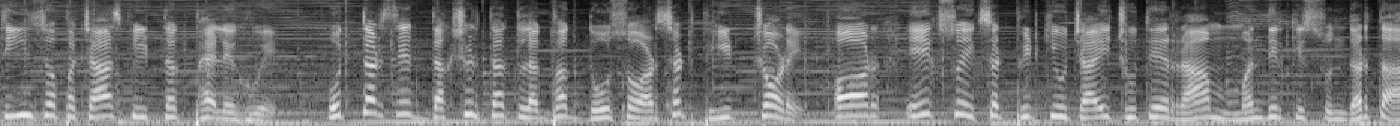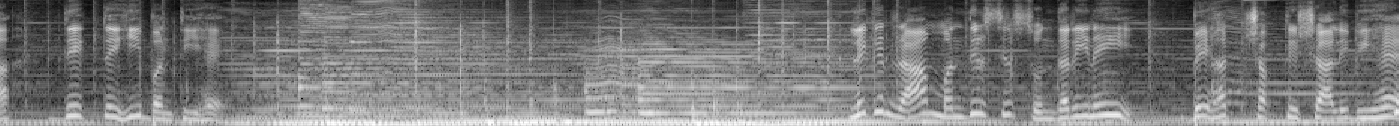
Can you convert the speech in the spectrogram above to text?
350 फीट तक फैले हुए। उत्तर से दक्षिण तक लगभग दो सौ अड़सठ फीट चौड़े और 161 फीट की ऊंचाई छूते राम मंदिर की सुंदरता देखते ही बनती है। लेकिन राम मंदिर सिर्फ़ सुंदर ही नहीं, बेहद शक्तिशाली भी है।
